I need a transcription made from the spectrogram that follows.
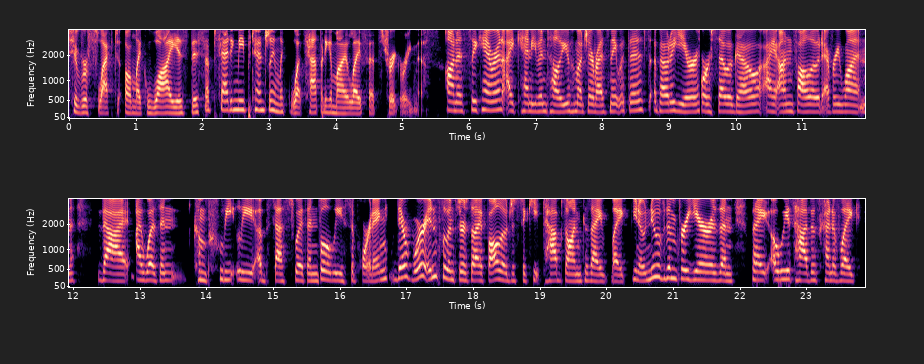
to reflect on like why is this upsetting me potentially and like what's happening in my life that's triggering this. Honestly, Cameron, I can't even tell you how much I resonate with this. About a year or so ago, I unfollowed everyone that I wasn't completely obsessed with and fully supporting. There were influencers that I followed just to keep tabs on because I like, you know, knew of them for years and but I always had this kind of like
